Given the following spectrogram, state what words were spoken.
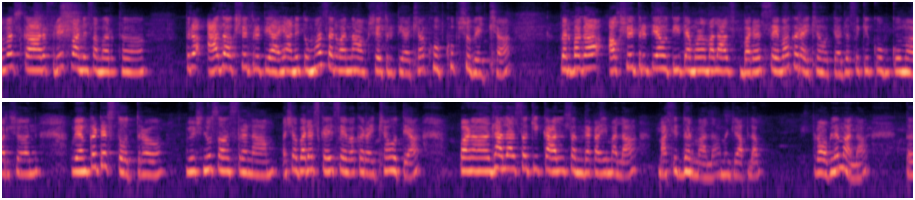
नमस्कार फ्री स्वामी समर्थ. तर आज अक्षय तृतीया आहे आणि तुम्हा सर्वांना अक्षय तृतीयाच्या खूप खूप शुभेच्छा. तर बघा अक्षय तृतीया होती त्यामुळं मला आज बऱ्याच सेवा करायच्या होत्या जसं की कुमकुम अर्चन व्यंकटस्तोत्र विष्णू सहस्रनाम अशा बऱ्याच काही सेवा करायच्या होत्या. पण झालं असं की काल संध्याकाळी मला मासिक धर्म आला म्हणजे आपला प्रॉब्लेम आला. तर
